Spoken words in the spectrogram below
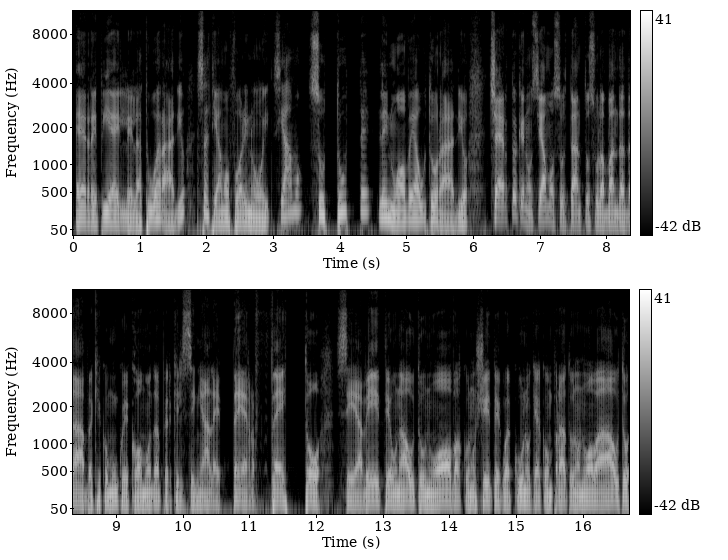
RPL la tua radio, saltiamo fuori noi. Siamo su tutte le nuove autoradio. Certo che non siamo soltanto sulla banda DAB, che comunque è comoda perché il segnale è perfetto. Se avete un'auto nuova, conoscete qualcuno che ha comprato una nuova auto,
